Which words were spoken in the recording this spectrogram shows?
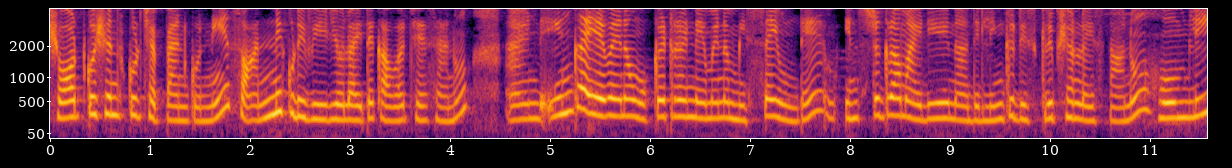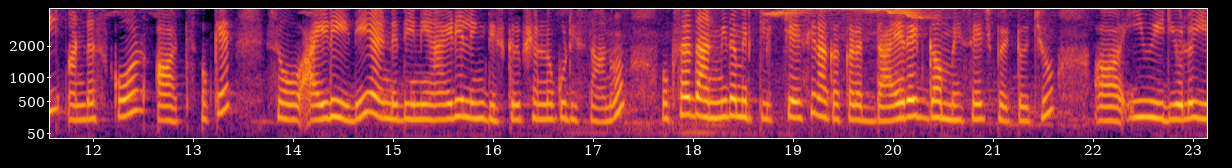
షార్ట్ క్వశ్చన్స్ కూడా చెప్పాను కొన్ని. సో అన్నీ కూడా ఈ వీడియోలో అయితే కవర్ చేశాను. అండ్ ఇంకా ఏవైనా ఒకటి రెండు ఏమైనా మిస్ అయి ఉంటే ఇన్స్టాగ్రామ్ ఐడి నాది లింక్ డిస్క్రిప్షన్లో ఇస్తాను. Homely underscore arts okay so ID ఇది అండ్ దీని ఐడి లింక్ డిస్క్రిప్షన్లో కూడా ఇస్తాను. ఒకసారి దాని మీద మీరు క్లిక్ చేసి నాకు అక్కడ డైరెక్ట్గా మెసేజ్ పెట్టొచ్చు. ఈ వీడియోలో ఈ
